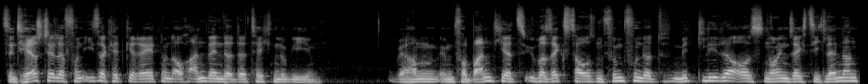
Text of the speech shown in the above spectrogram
sind Hersteller von EtherCAT-Geräten und auch Anwender der Technologie. Wir haben im Verband jetzt über 6500 Mitglieder aus 69 Ländern,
